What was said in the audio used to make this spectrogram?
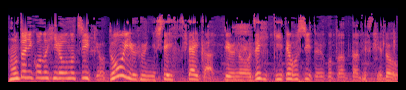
本当にこの疲労の地域をどういう風にしていきたいかっていうのをぜひ聞いてほしいということだったんですけど、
